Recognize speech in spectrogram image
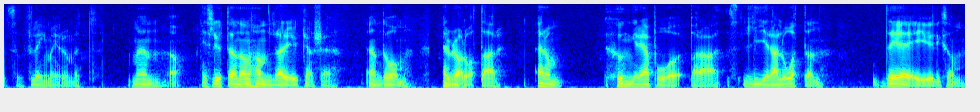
Så förlänger man ju rummet. Men ja, i slutändan handlar det ju kanske ändå om, är det bra låtar? Är de hungriga på att bara lira låten? Det är ju liksom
